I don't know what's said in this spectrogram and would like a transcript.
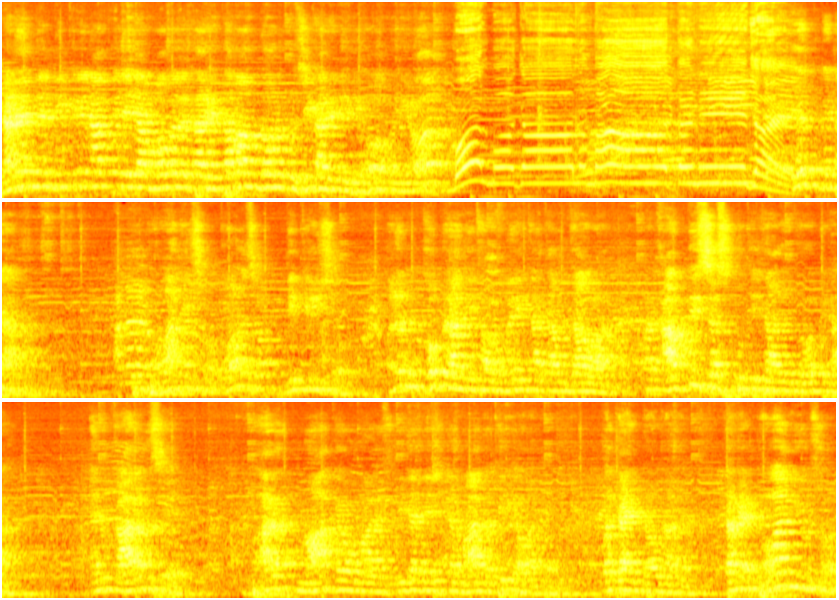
નણંદ ને દીકરીને આપી દેજે આ તારી તમામ દોલત સ્વીકારી દીધી હો બની હો બોલ. મોગલ માતની જય. એક બેટા? અને ભવાની છો કોણ છો? દીકરી છો. અને હું ખૂબ રાજી થાઉં અમેરિકા ધામ જવા. પણ આપની સંસ્કૃતિ જાણું છો બેટા. એનું કારણ છે ભારતમાં કહેવામાં આવે બીજા દેશને માં નથી કહેવાતો. બધાને ખવડાવે તમે ભવાની છો.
